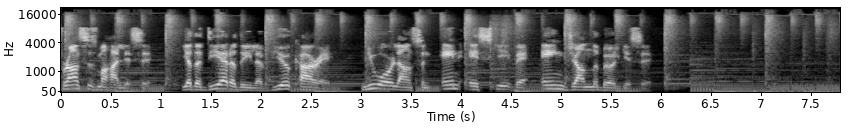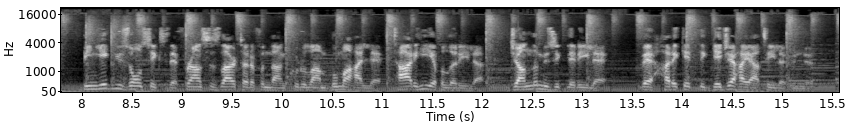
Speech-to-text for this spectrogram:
Fransız Mahallesi ya da diğer adıyla Vieux Carré, New Orleans'ın en eski ve en canlı bölgesi. 1718'de Fransızlar tarafından kurulan bu mahalle, tarihi yapılarıyla, canlı müzikleriyle ve hareketli gece hayatıyla ünlü.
